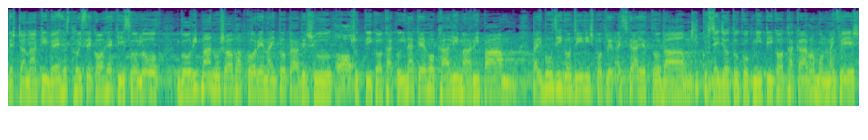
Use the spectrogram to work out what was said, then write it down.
দেশটা নাকি বেহেস্ত হইছে কহে কিছু লোক গরিব মানুষ অভাব করে নাই তো তাদের সুখ। সত্যি কথা কই না কেহ খালি মারি পাম। তাই বুঝি গো জিনিসপত্রের আইসকা এত দাম। যাই যত কোক নীতি কথা কারও মন নাই ফ্রেশ।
